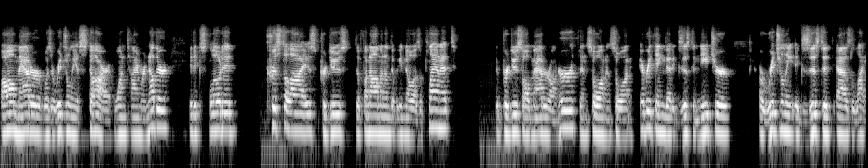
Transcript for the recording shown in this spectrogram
All matter was originally a star at one time or another. It exploded, crystallized, produced the phenomenon that we know as a planet. It produced all matter on earth and so on and so on. Everything that exists in nature originally existed as light.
